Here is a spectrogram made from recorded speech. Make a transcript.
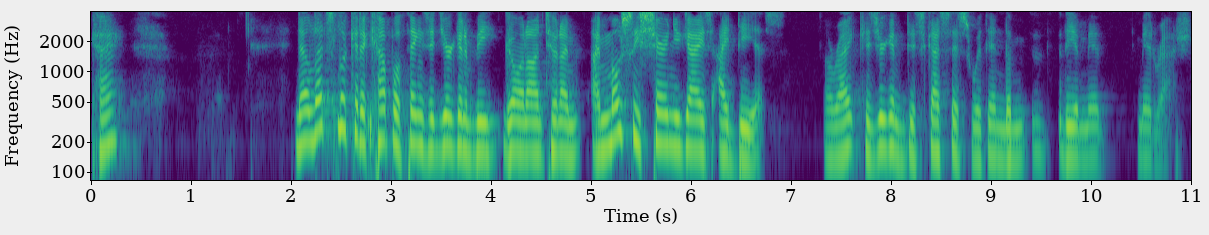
Okay? Now let's look at a couple of things that you're going to be going on to, and I'm, I'm mostly sharing you guys ideas, all right? Because you're going to discuss this within the, the mid, midrash.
